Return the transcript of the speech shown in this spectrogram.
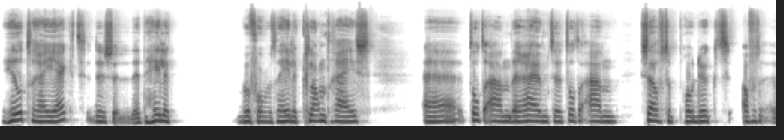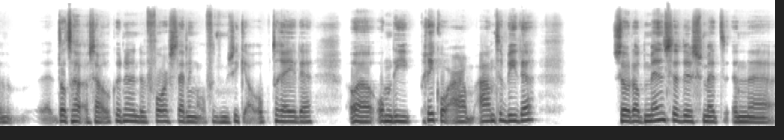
heel traject, dus een hele, bijvoorbeeld een hele klantreis, uh, tot aan de ruimte, tot aan zelfs product, of, uh, dat zou kunnen, de voorstelling of het muziek optreden, uh, om die prikkelarm aan te bieden. Zodat mensen dus met een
